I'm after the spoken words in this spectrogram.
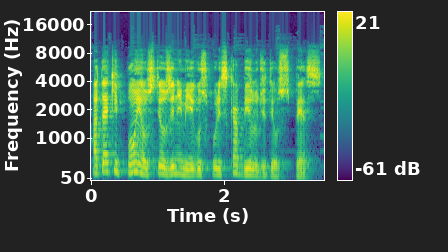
até que ponha os teus inimigos por escabelo de teus pés.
